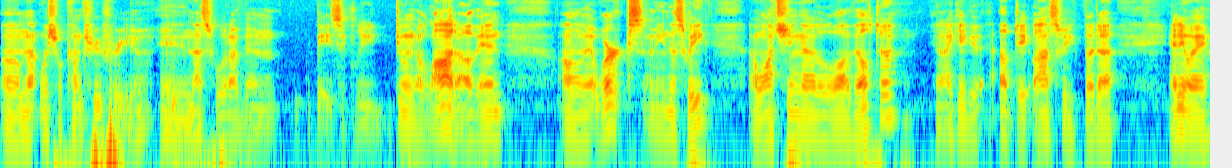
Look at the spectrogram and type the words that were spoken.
um, that wish will come true for you, and that's what I've been basically doing a lot of, and um, it works. I mean, this week I'm watching uh, the La Vuelta, and I gave you an update last week, but uh, anyway,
